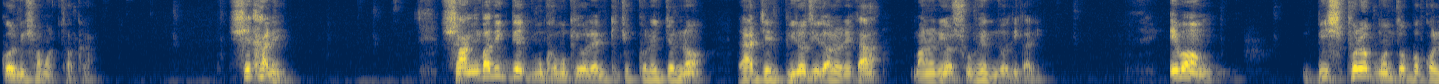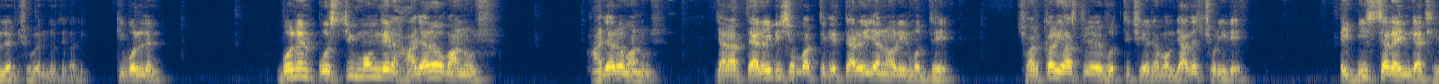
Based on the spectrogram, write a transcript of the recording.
কর্মী সমর্থকরা। সেখানে সাংবাদিকদের মুখোমুখি হলেন কিছুক্ষণের জন্য রাজ্যের বিরোধী দলনেতা মাননীয় শুভেন্দু অধিকারী এবং বিস্ফোরক মন্তব্য করলেন শুভেন্দু অধিকারী। কি বললেন? বললেন, পশ্চিমবঙ্গের হাজারো মানুষ হাজারো মানুষ যারা তেরোই ডিসেম্বর থেকে তেরোই জানুয়ারির মধ্যে সরকারি হসপিটালে ভর্তি ছিলেন এবং যাদের শরীরে এই বিষ স্যালাইন গেছে,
